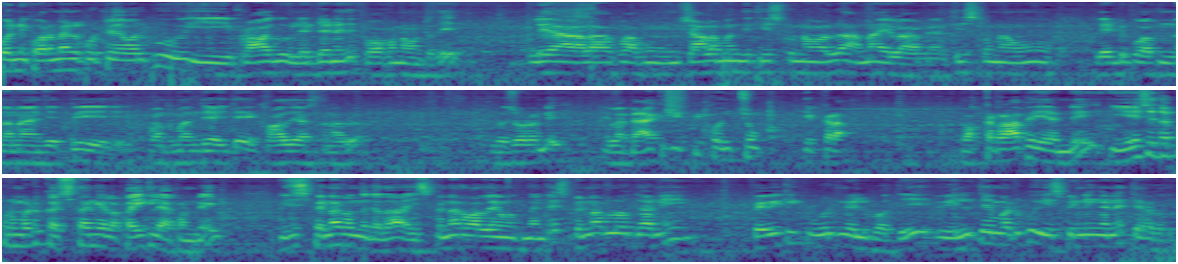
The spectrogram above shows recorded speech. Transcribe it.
కొన్ని కొరమేలు కొట్టే వరకు ఈ ఫ్రాగ్ లెడ్ అనేది పోకుండా ఉంటుంది. లే అలా పాపం చాలామంది తీసుకున్న వాళ్ళు అన్న ఇలా మేము తీసుకున్నాము లెడ్ పోతుందన్న అని చెప్పి కొంతమంది అయితే కాల్ చేస్తున్నారు. ఇలా చూడండి. ఇలా బ్యాక్ తిప్పి కొంచెం ఇక్కడ ఒక్క డ్రాప్ వేయండి వేసేటప్పుడు మటుకు ఖచ్చితంగా ఇలా పైకి లేపండి. ఇది స్పిన్నర్ ఉంది కదా ఈ స్పిన్నర్ వల్ల ఏమవుతుందంటే స్పిన్నర్లో కానీ పెవికి ఊరికి వెళ్ళిపోద్ది. వెళ్తే మటుకు ఈ స్పిన్నింగ్ అనేది తిరగదు.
